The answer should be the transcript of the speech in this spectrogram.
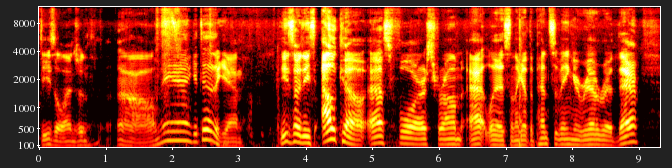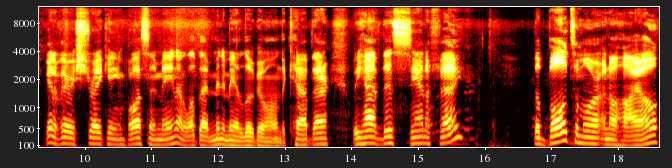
diesel engine. Oh, man, you did it again. These are these Alco S4s from Atlas, and I got the Pennsylvania Railroad there. Got a very striking Boston, Maine. I love that Minuteman logo on the cab there. We have this Santa Fe, the Baltimore and Ohio.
